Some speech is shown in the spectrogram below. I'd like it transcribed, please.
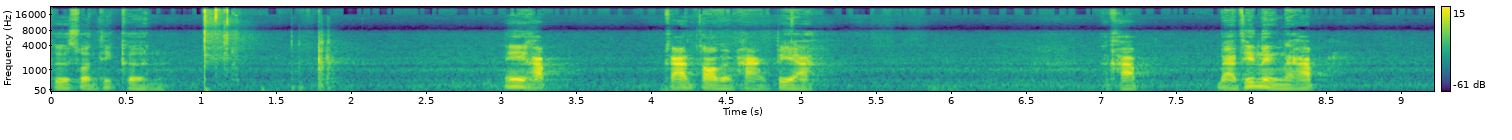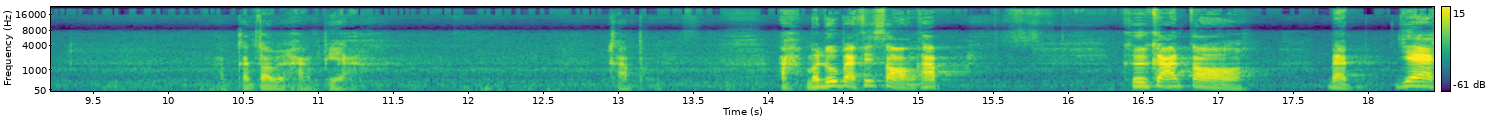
คือส่วนที่เกิน นี่ครับ การต่อแบบหางเปียนะครับ แบบที่หนึ่งนะครับครับการต่อแบบหางเปียครับมอะมาดูแบบที่สองครับ คือการต่อแบบแยก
